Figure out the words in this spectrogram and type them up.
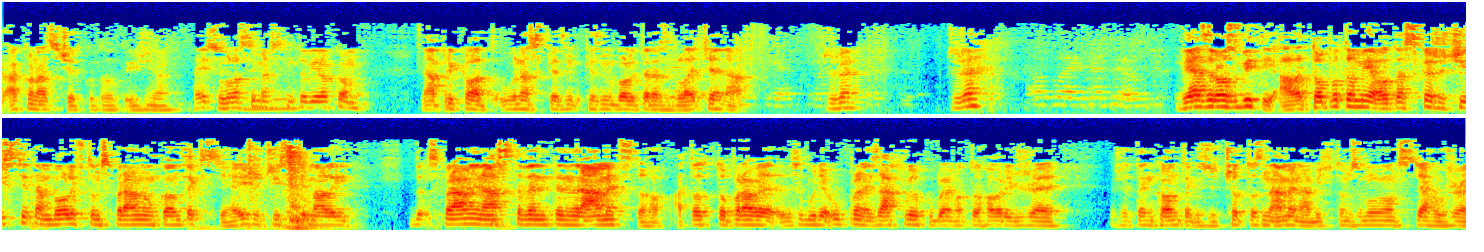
ako na začiatku toho týždňa. Hej, súhlasíme mm-hmm. s týmto výrokom? Napríklad u nás, keď, keď sme boli teraz v lete na... Čože? Čože? Viac rozbitý, ale to potom je otázka, že či ste tam boli v tom správnom kontexte, hej, že či ste mali správne nastavený ten rámec toho. A to, to práve bude úplne za chvíľku, budem o to hovoriť, že že ten kontext, že čo to znamená byť v tom zmluvnom vzťahu, že,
